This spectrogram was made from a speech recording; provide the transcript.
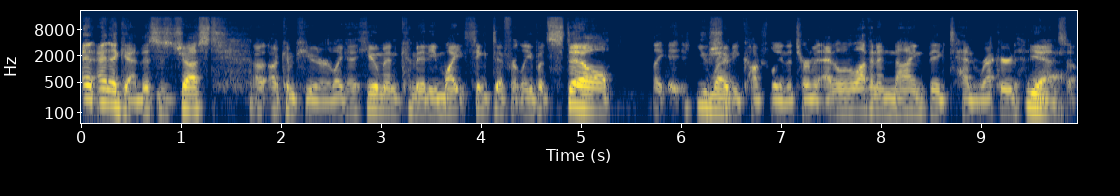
and, and again, this is just a, a computer. Like a human committee might think differently, but still, like it- you should Right. be comfortably in the tournament at an 11 and 9 Big Ten record. Yeah. And so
